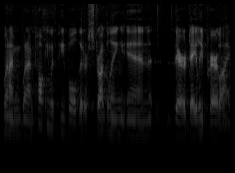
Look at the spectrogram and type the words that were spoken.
when I'm, when I'm talking with people that are struggling in their daily prayer life,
